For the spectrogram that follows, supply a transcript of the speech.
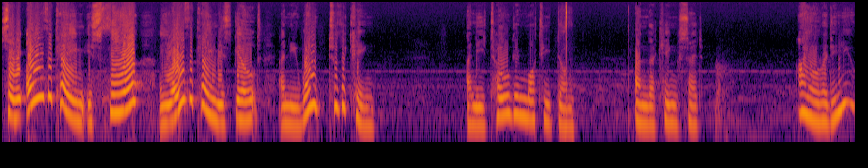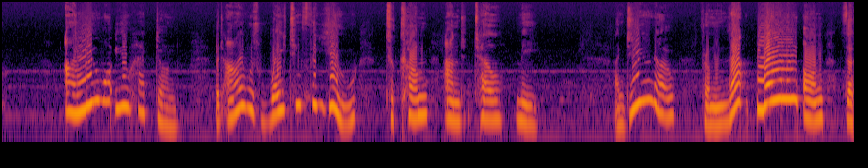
So he overcame his fear and he overcame his guilt and he went to the king and he told him what he'd done. And the king said, I already knew. I knew what you had done, but I was waiting for you to come and tell me. And do you know, from that moment on, the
